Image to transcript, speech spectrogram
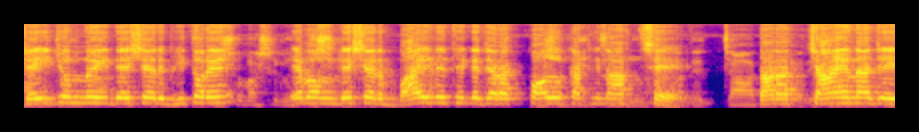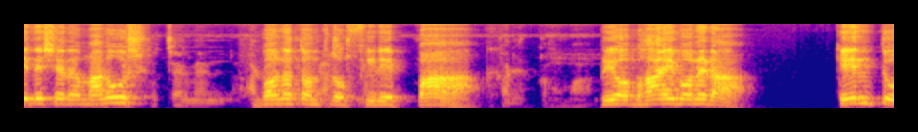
সেই জন্যই দেশের ভিতরে এবং দেশের বাইরে থেকে যারা কলকাঠি নাড়ছে তারা চায় না যে এই দেশের মানুষ গণতন্ত্র ফিরে পাক। প্রিয় ভাই বোনেরা কিন্তু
